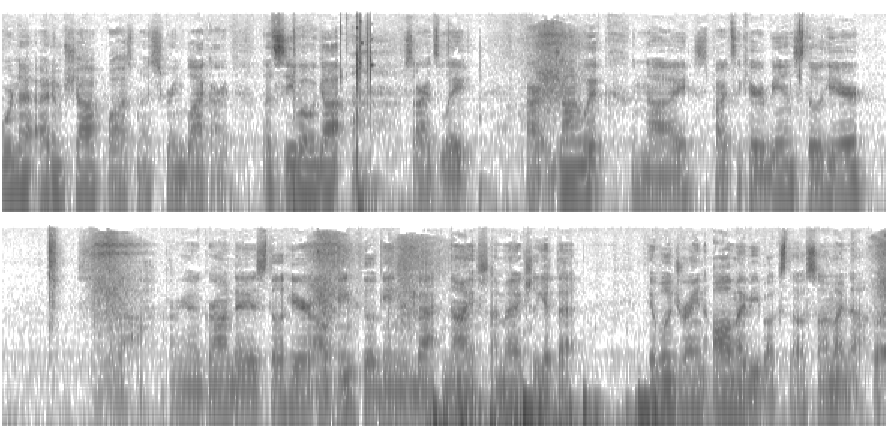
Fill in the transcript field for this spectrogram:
Fortnite item shop. Why is my screen black? Alright, let's see what we got. Sorry it's late. Alright, John Wick, nice. Pirates of the Caribbean, still here. Yeah, Ariana Grande is still here. Oh, Inkville Gang is back, nice. I might actually get that. It will drain all my V-Bucks though, so I might not, but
